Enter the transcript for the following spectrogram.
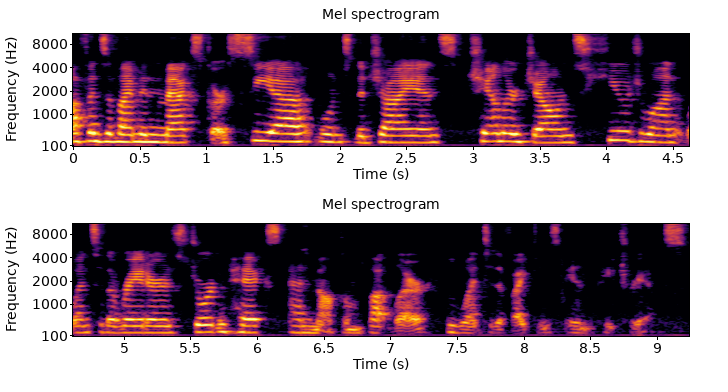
offensive lineman Max Garcia went to the Giants, Chandler Jones, huge one, went to the Raiders, Jordan Hicks, and Malcolm Butler, who went to the Vikings and the Patriots.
